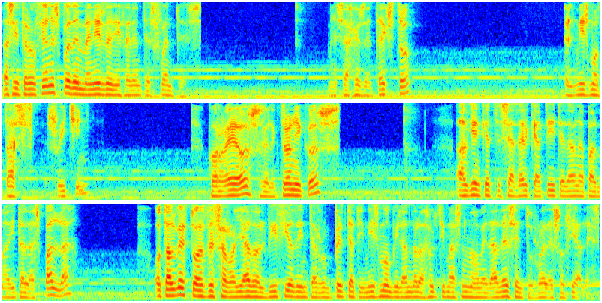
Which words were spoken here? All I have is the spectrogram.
Las interrupciones pueden venir de diferentes fuentes. Mensajes de texto, el mismo task switching, correos electrónicos, alguien que se acerca a ti te da una palmadita en la espalda, O tal vez tú has desarrollado el vicio de interrumpirte a ti mismo mirando las últimas novedades en tus redes sociales.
